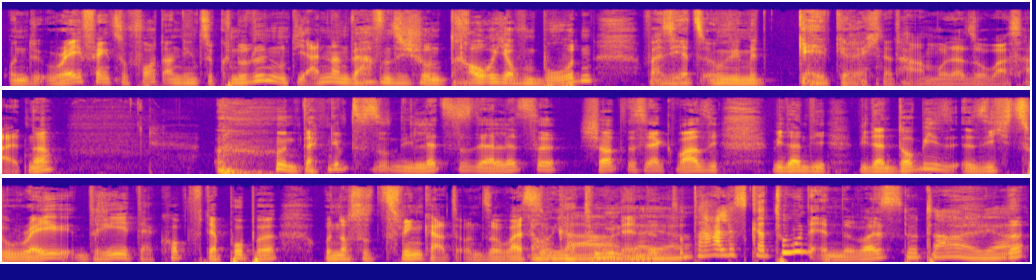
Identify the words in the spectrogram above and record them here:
Und Ray fängt sofort an, den zu knuddeln und die anderen werfen sich schon traurig auf den Boden, weil sie jetzt irgendwie mit Geld gerechnet haben oder sowas halt, ne? Und dann gibt es so die letzte, der letzte Shot ist ja quasi, wie dann die, wie dann Dobby sich zu Ray dreht, der Kopf der Puppe und noch so zwinkert und so, weißt du, oh, so ein ja, Cartoon-Ende. Ja, ja. Totales Cartoon-Ende, weißt du? Total, ja. Ne?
